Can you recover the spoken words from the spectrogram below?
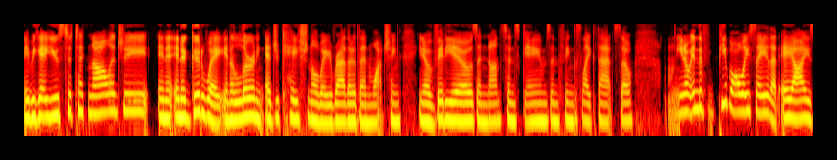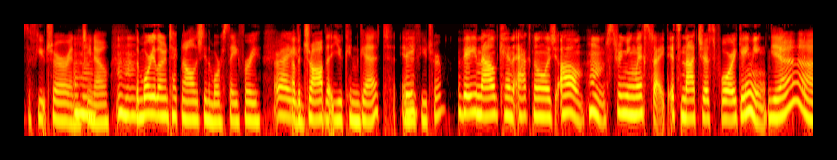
maybe get used to technology in a, in a good way, in a learning, educational way, rather than watching, you know, videos and nonsense games and things like that. So, you know, in the people always say that AI is the future, and you know, the more you learn technology, the more safer Right. of a job that you can get in They- the future. They now can acknowledge, um, hmm, streaming website. It's not just for gaming. Yeah.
